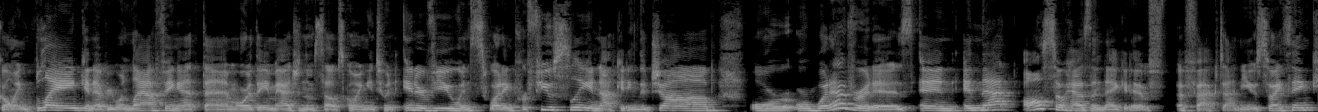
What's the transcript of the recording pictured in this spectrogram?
going blank and everyone laughing at them, or they imagine themselves going into an interview and sweating profusely and not getting the job, or or whatever it is, and and that also has a negative effect on you. So I think,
